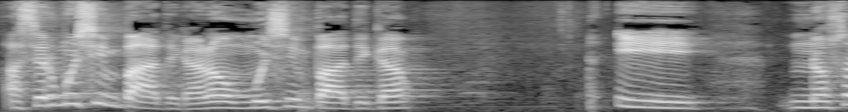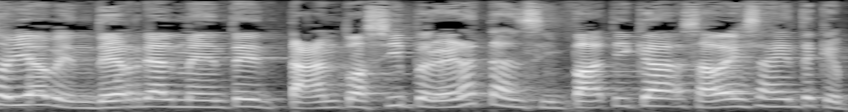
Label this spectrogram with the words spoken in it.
a ser muy simpática, ¿no? Muy simpática y no sabía vender realmente tanto así, pero era tan simpática, ¿sabes? Esa gente que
